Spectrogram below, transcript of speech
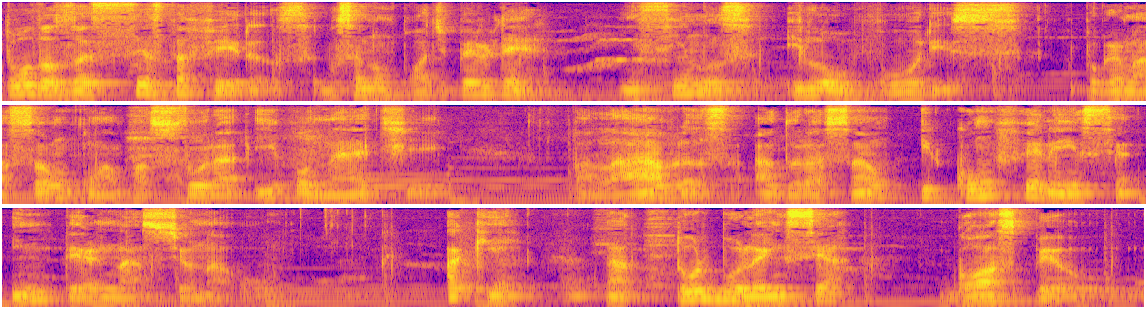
Todas as sextas-feiras você não pode perder ensinos e louvores, programação com a pastora Ivonete, palavras, adoração e conferência internacional. Aqui na Turbulência Gospel.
